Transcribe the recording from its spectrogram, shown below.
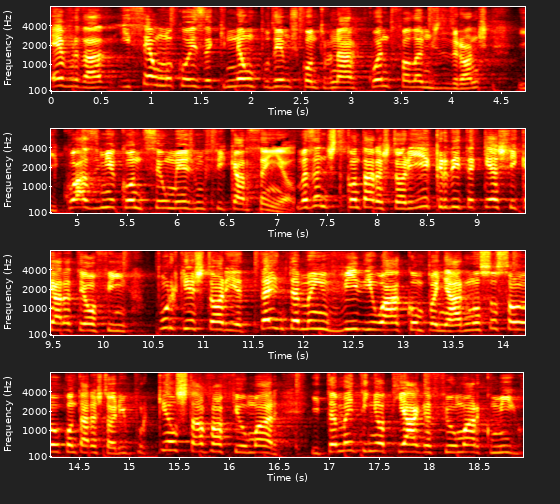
É verdade, isso é uma coisa que não podemos contornar quando falamos de drones e quase me aconteceu mesmo ficar sem ele. Mas antes de contar a história, e acredita que queres ficar até ao fim, porque a história tem também vídeo a acompanhar, não sou só eu a contar a história, porque ele estava a filmar e também tinha o Tiago a filmar comigo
